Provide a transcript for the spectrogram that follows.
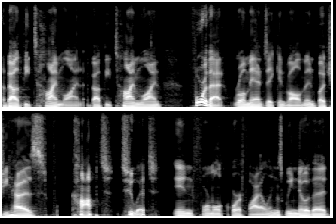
about the timeline, about the timeline for that romantic involvement, but she has copped to it in formal court filings. We know that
